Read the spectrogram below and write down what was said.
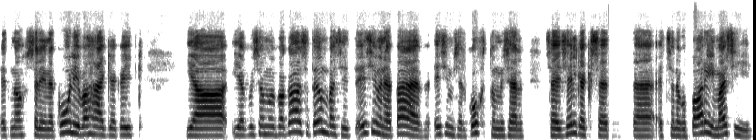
et noh, selline koolivaheaeg ja kõik ja, ja kui sa mu juba kaasa tõmbasid, esimene päev, esimesel kohtumisel sai selgeks, et, et see on nagu parim asi,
